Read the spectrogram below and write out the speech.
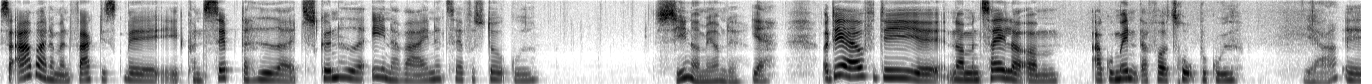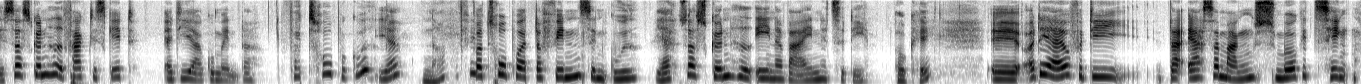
så arbejder man faktisk med et koncept, der hedder, at skønhed er en af vejene til at forstå Gud. Sig noget mere om det. Ja, og det er jo fordi, øh, når man taler om argumenter for at tro på Gud, ja. Øh, så er skønhed faktisk et af de argumenter. For at tro på Gud? Ja. Nå. For at tro på, at der findes en Gud, ja. så er skønhed en af vejene til det. Okay. Øh, og det er jo fordi, der er så mange smukke ting,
